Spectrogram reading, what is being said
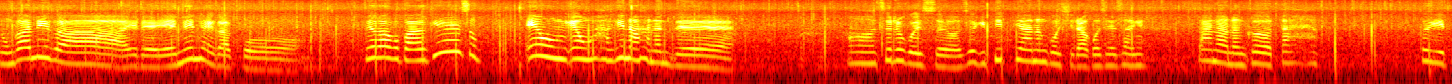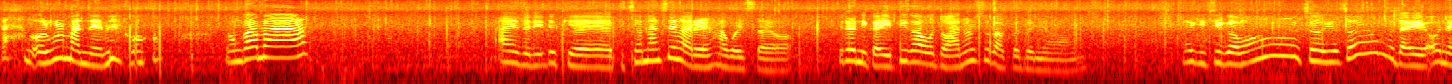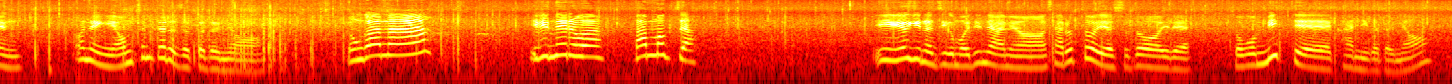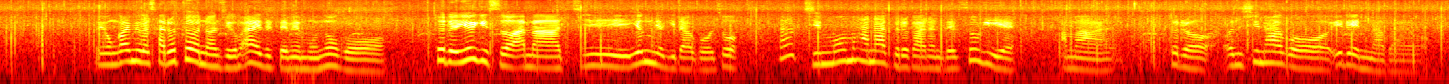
용감이가 이래 예민해갖고 배가 고파 계속 애옹애옹 하기나 하는데 아 저러고 있어요. 저기 비 피하는 곳이라고 세상에. 따나는 그거 딱 거기 딱 얼굴만 내밀고. 용감아 아이들이 이렇게 비참한 생활을 하고 있어요. 이러니까 이 비가 오도 안 올 수가 없거든요. 여기 지금 어저 전부 다이 은행 은행이 엄청 떨어졌거든요. 용감아 이리 내려와. 밥 먹자. 이 여기는 지금 어디냐면 사루토에서도 이래 조금 밑에 칸이거든요. 용감이가 사루토는 지금 아이들 때문에 못 오고 그래 여기서 아마 지 영역이라고 저딱지 몸 하나 들어가는데 저기에 아마 그러 은신하고 이랬나 봐요.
